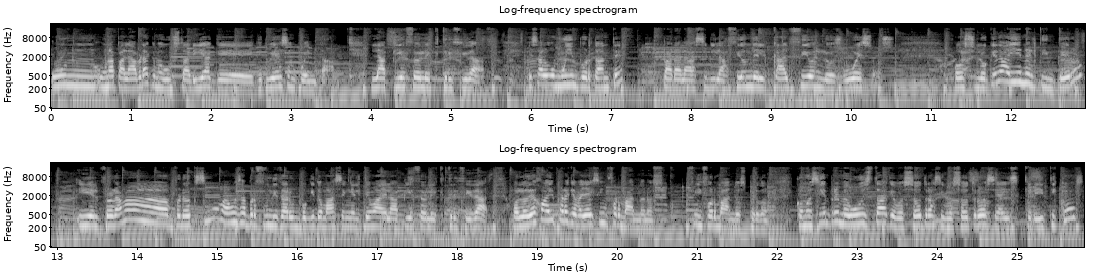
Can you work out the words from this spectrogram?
una palabra que me gustaría que, que tuvierais en cuenta, la piezoelectricidad. Es algo muy importante para la asimilación del calcio en los huesos os lo queda ahí en el tintero y el programa próximo vamos a profundizar un poquito más en el tema de la piezoelectricidad. Os lo dejo ahí para que vayáis informándonos informándoos, perdón. Como siempre me gusta que vosotras y vosotros seáis críticos,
